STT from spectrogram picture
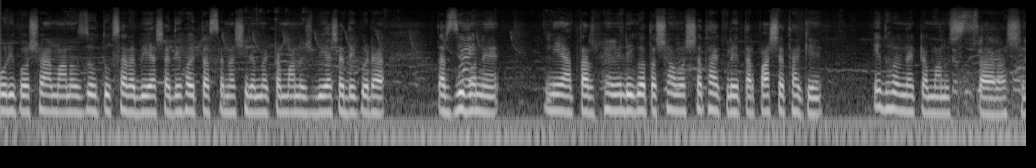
গরিব অসহায় মানুষ যৌতুক ছাড়া বিয়া শাদী হইতাছে না সেরকম একটা মানুষ বিয়া শাদী করে তার জীবনে নিয়ে তার ফ্যামিলিগত সমস্যা থাকলে তার পাশে থাকে এই ধরনের একটা মানুষ তার আসে।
